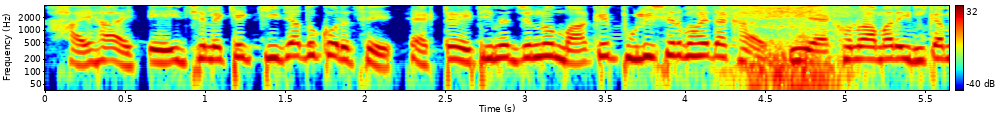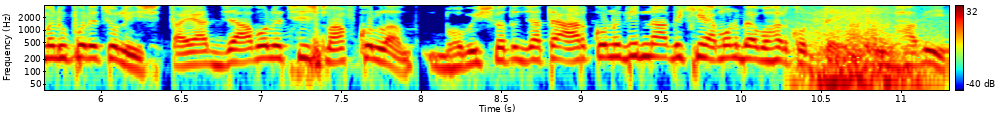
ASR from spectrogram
হায় হায়, এই ছেলেকে কি জাদু করেছে? একটা এতিমের জন্য মাকে পুলিশের ভয় দেখায়। তুই এখনও আমার ইনকামের উপরে চলিস। তাই আজ যা বলেছিস মাফ করলাম। ভবিষ্যতে যাতে আর কোনোদিন না দেখি এমন ব্যবহার করতে। ভাবি,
